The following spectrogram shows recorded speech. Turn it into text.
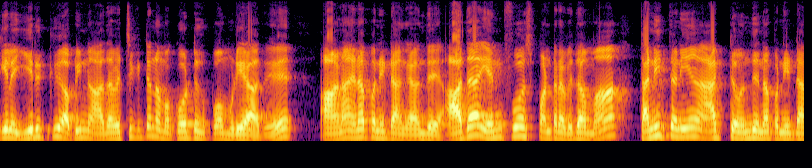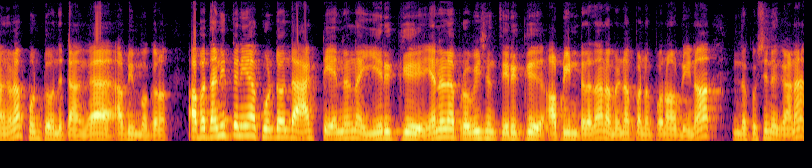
கீழே இருக்கு அப்படின்னு அதை வச்சுக்கிட்டு நம்ம கோர்ட்டுக்கு போக முடியாது. ஆனால் என்ன பண்ணிட்டாங்க? வந்து அதை என்ஃபோர்ஸ் பண்ணுற விதமாக தனித்தனியாக ஆக்ட் வந்து என்ன பண்ணிட்டாங்கன்னா கொண்டு வந்துட்டாங்க அப்படின்னு பார்க்குறோம் அப்போ தனித்தனியாக கொண்டு வந்த ஆக்ட் என்னென்ன இருக்குது என்னென்ன ப்ரொவிஷன்ஸ் இருக்குது அப்படின்றத நம்ம என்ன பண்ண போகிறோம் அப்படின்னா இந்த கொஸ்டினுக்கான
